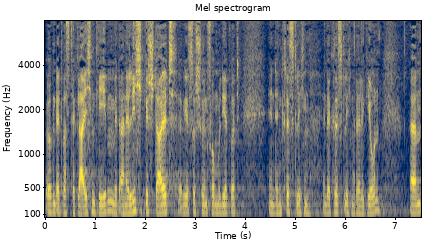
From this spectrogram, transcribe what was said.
irgendetwas dergleichen geben, mit einer Lichtgestalt, wie es so schön formuliert wird in, den christlichen, in der christlichen Religion. Ähm,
